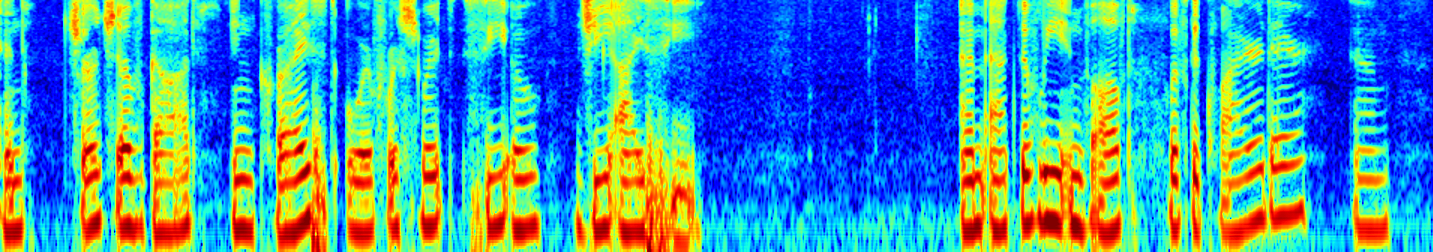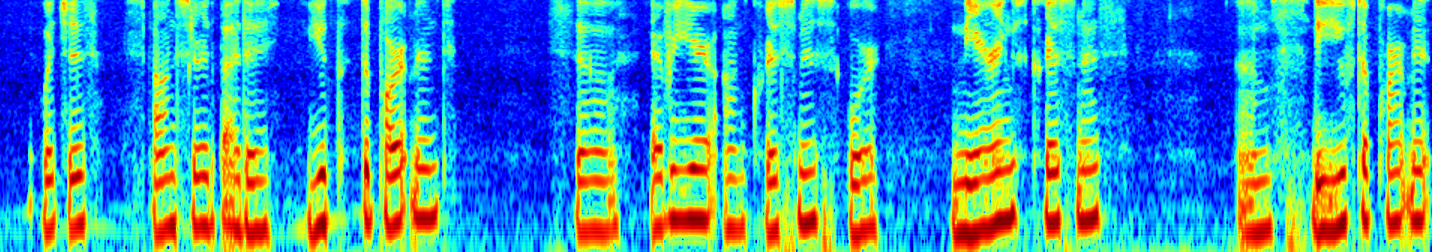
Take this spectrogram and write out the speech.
and Church of God in Christ, or for short, C O G I C. I'm actively involved with the choir there, um, which is sponsored by the youth department. So every year on Christmas or nearing Christmas, um, the youth department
